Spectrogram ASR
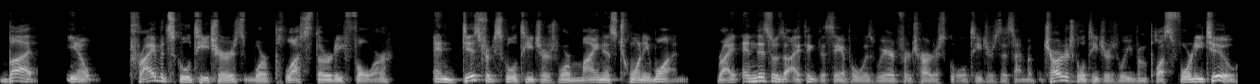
But, you know, private school teachers were plus 34 and district school teachers were minus 21 right and this was i think the sample was weird for charter school teachers this time but charter school teachers were even plus 42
